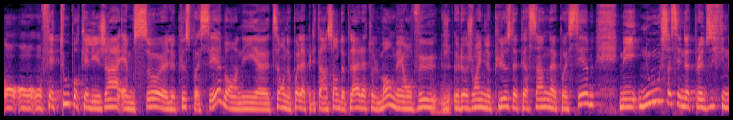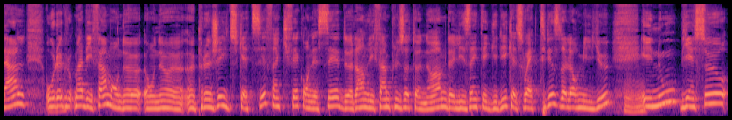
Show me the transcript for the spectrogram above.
on, fait tout pour que les gens aiment ça le plus possible. On est, tu sais, on n'a pas la prétention de plaire à tout le monde, mais on veut j- rejoindre le plus de personnes euh, possible. Mais nous, ça c'est notre produit final. Au regroupement des femmes, on a, on a un, projet éducatif hein, qui fait qu'on essaie de rendre les femmes plus autonomes, de les intégrer, qu'elles soient actrices de leur milieu. Et nous, bien sûr,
